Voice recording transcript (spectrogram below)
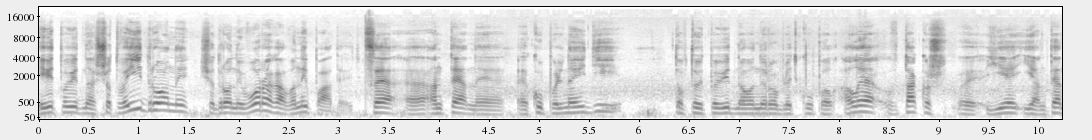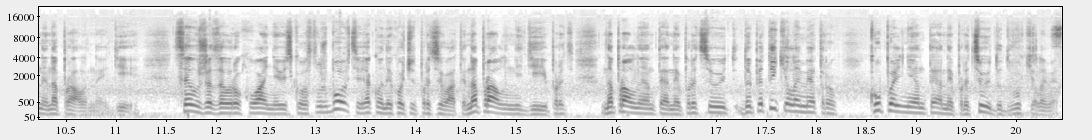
І відповідно, що твої дрони, що дрони ворога, вони падають. Це е, антени е, купольної дії. Тобто, відповідно, вони роблять купол, але також е, є і антени направленої дії. Це вже за урахування військовослужбовців, як вони хочуть працювати. Направлені дії направлені антени працюють до 5 кілометрів, купольні антени працюють до 2 кілометрів.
